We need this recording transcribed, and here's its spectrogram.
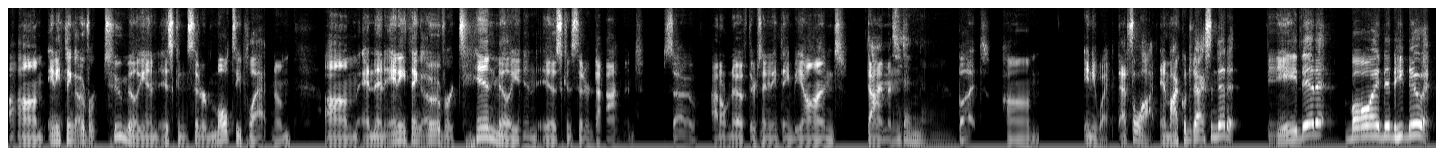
Um, anything over two million is considered multi platinum, um, and then anything over ten million is considered diamond. So, I don't know if there's anything beyond diamond Ten million. but um anyway that's a lot and michael jackson did it he did it boy did he do it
